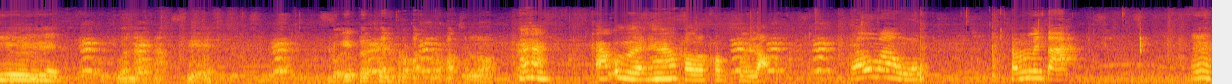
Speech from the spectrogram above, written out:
Iya. Ibu anak kabeh. Mbok iki bagian krokot-krokot telok. Aku biasanya kalau ke pulau. Kamu mau? Kamu minta? Hmm.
